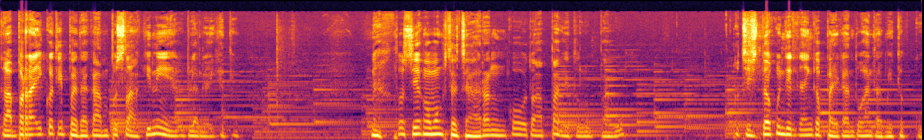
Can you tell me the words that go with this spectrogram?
Nggak pernah ikut ibadah kampus lagi nih aku bilang kayak gitu. Nah terus dia ngomong sudah jarang kok atau apa gitu lupa aku. Di situ aku ceritain kebaikan Tuhan dalam hidupku.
